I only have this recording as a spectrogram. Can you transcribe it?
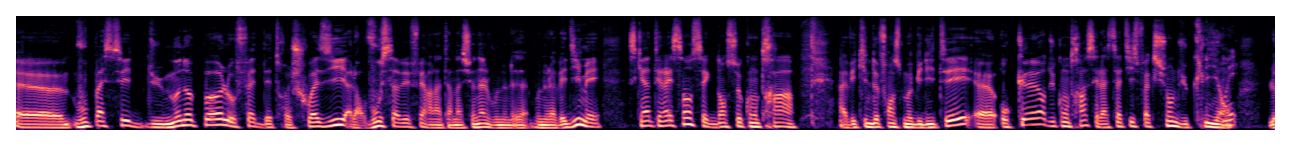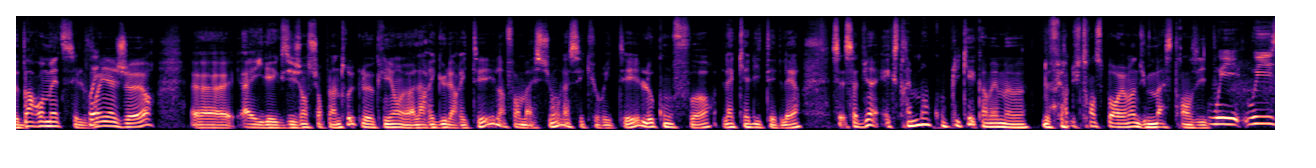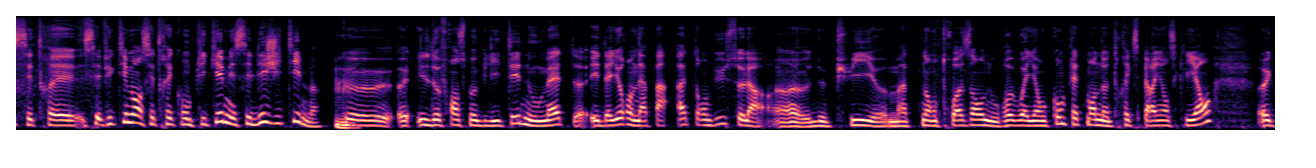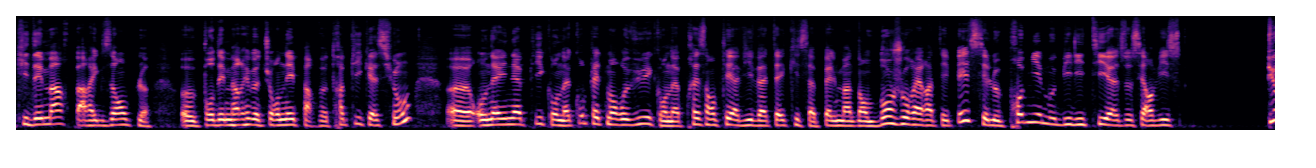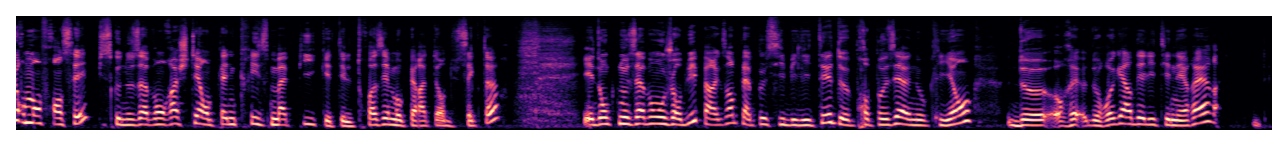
Euh, vous passez du monopole au fait d'être choisi. Alors vous savez faire à l'international, vous nous l'avez dit, mais ce qui est intéressant, c'est que dans ce contrat avec Île-de-France Mobilité, euh, au cœur du contrat, c'est la satisfaction du client. Oui. Le baromètre, c'est le Oui. voyageur. Il est exigeant sur plein de trucs. Le client a la régularité, l'information, la sécurité, le confort, la qualité de l'air. Ça, ça devient extrêmement compliqué quand même euh, de faire du transport urbain, du mass transit. Oui, oui, c'est très, effectivement c'est très compliqué, mais c'est légitime Mhm. que euh, Île-de-France Mobilité nous mette. Et d'ailleurs, on n'a pas attendu cela hein. depuis euh, maintenant trois ans. Nous revoyons complètement notre expérience client, euh, qui démarre par exemple euh, pour démarrer votre journée par votre application. Euh, on a une appli qu'on a complètement revue et qu'on a présentée à Vivatech qui s'appelle maintenant Bonjour RATP. C'est le premier mobility as a service purement français, puisque nous avons racheté en pleine crise MAPI, qui était le troisième opérateur du secteur. Et donc nous avons aujourd'hui, par exemple, la possibilité de proposer à nos clients de, de regarder l'itinéraire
